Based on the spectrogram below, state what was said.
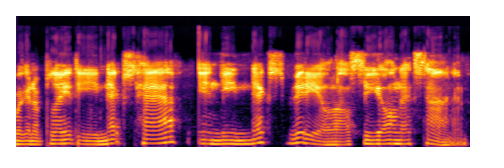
We're gonna play the next half in the next video. I'll see y'all next time.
